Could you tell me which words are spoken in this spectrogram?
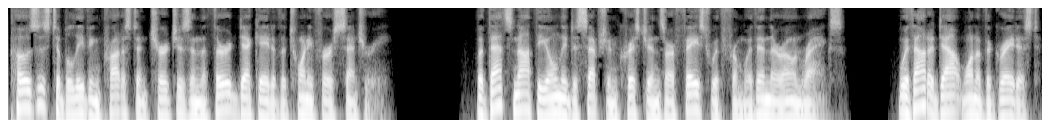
poses to believing Protestant churches in the third decade of the 21st century. But that's not the only deception Christians are faced with from within their own ranks. Without a doubt, one of the greatest,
